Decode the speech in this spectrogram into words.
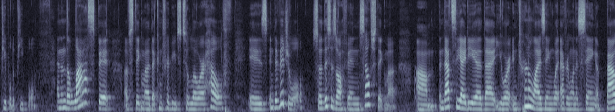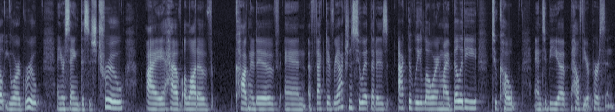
people to people. And then the last bit of stigma that contributes to lower health is individual. So this is often self stigma. Um, and that's the idea that you are internalizing what everyone is saying about your group, and you're saying, This is true. I have a lot of cognitive and affective reactions to it that is actively lowering my ability to cope and to be a healthier person.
